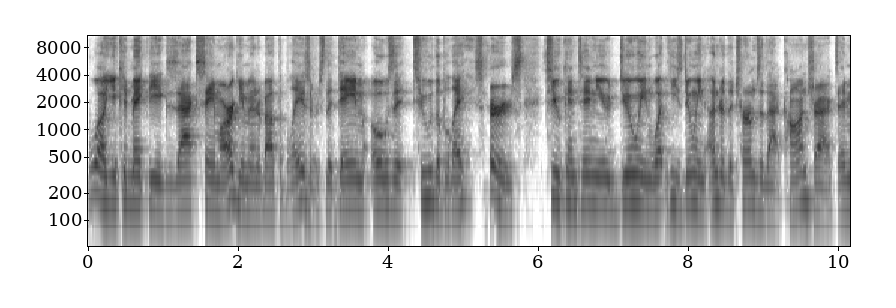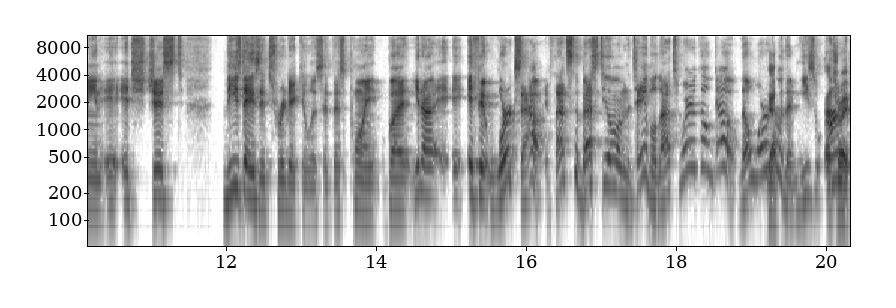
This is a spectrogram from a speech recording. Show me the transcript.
Well, you could make the exact same argument about the Blazers that Dame owes it to the Blazers to continue doing what he's doing under the terms of that contract. I mean, it, it's just these days it's ridiculous at this point but you know if it works out if that's the best deal on the table that's where they'll go. They'll work yeah, with him. He's that's right.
